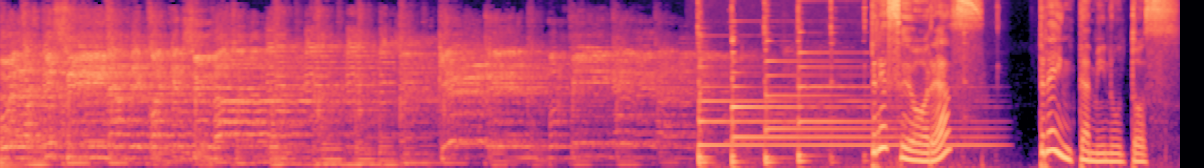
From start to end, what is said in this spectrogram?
o en las piscinas de cualquier ciudad. Quieren por fin el verano. 13 horas 30 minutos.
